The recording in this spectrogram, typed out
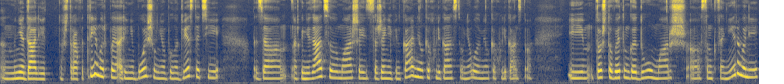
мне дали штрафа 3 МРП, Арине больше, у нее было две статьи за организацию марша и сожжение венка мелкое хулиганство, у нее было мелкое хулиганство. И то, что в этом году марш э, санкционировали,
